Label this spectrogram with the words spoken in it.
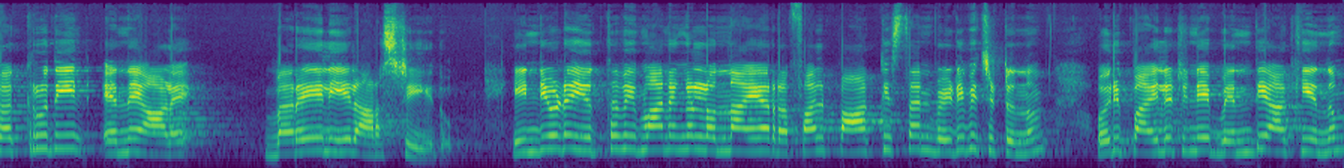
ഫക്രുദ്ദീൻ എന്നയാളെ ബറേലിയിൽ അറസ്റ്റ് ചെയ്തു. ഇന്ത്യയുടെ യുദ്ധവിമാനങ്ങളിലൊന്നായ റഫാൽ പാകിസ്ഥാൻ വെടിവെച്ചിട്ടെന്നും ഒരു പൈലറ്റിനെ ബന്ദിയാക്കിയെന്നും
